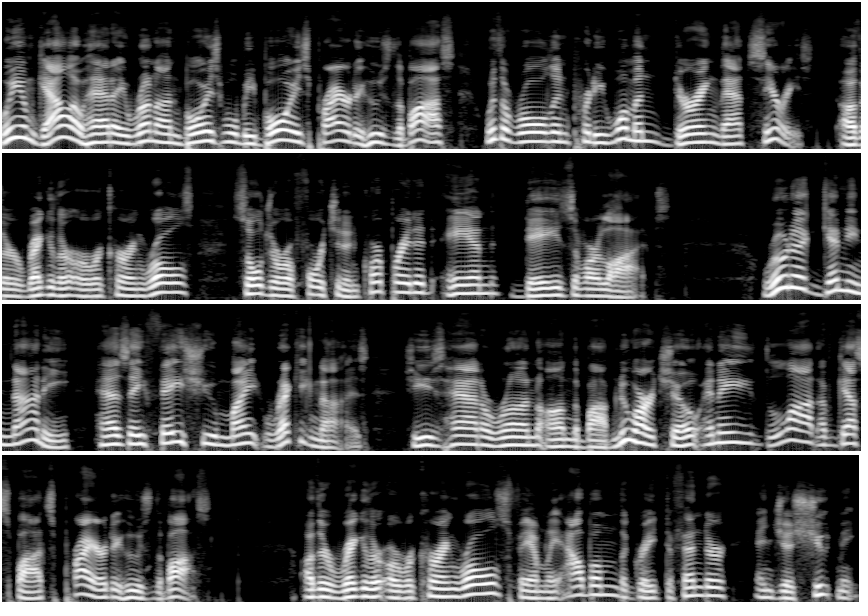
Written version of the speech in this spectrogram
William Gallo had a run on Boys Will Be Boys prior to Who's the Boss, with a role in Pretty Woman during that series. Other regular or recurring roles Soldier of Fortune Incorporated and Days of Our Lives. Rhoda Gemignani has a face you might recognize. She's had a run on The Bob Newhart Show and a lot of guest spots prior to Who's the Boss. Other regular or recurring roles Family Album, The Great Defender, and Just Shoot Me.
